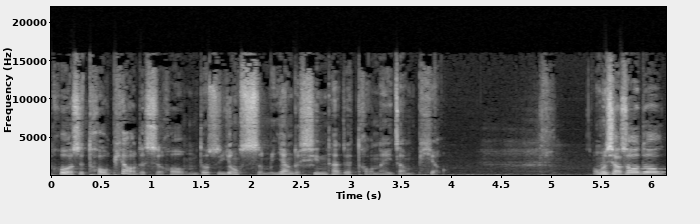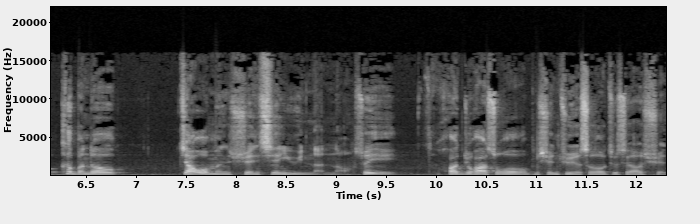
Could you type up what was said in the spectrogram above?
或者是投票的时候，我们都是用什么样的心态在投那一张票？我们小时候都课本都教我们选贤与能哦，所以换句话说，我们选举的时候就是要选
